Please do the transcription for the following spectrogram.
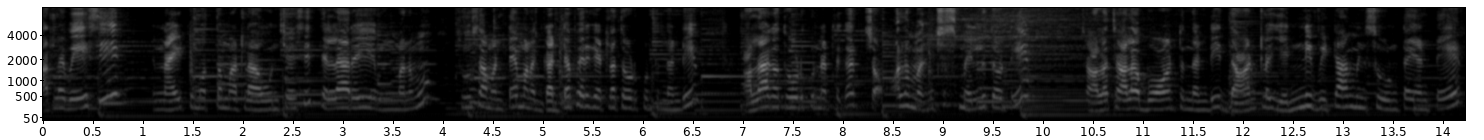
అట్లా వేసి నైట్ మొత్తం అట్లా ఉంచేసి తెల్లారి మనము చూసామంటే మన గడ్డ పెరిగి ఎట్లా తోడుకుంటుందండి? అలాగ తోడుకున్నట్టుగా చాలా మంచి స్మెల్ తోటి చాలా చాలా బాగుంటుందండి. దాంట్లో ఎన్ని విటామిన్స్ ఉంటాయంటే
